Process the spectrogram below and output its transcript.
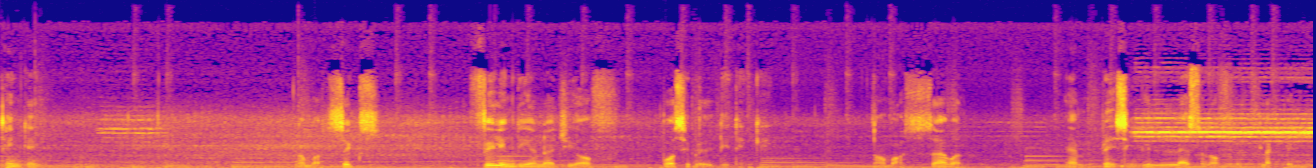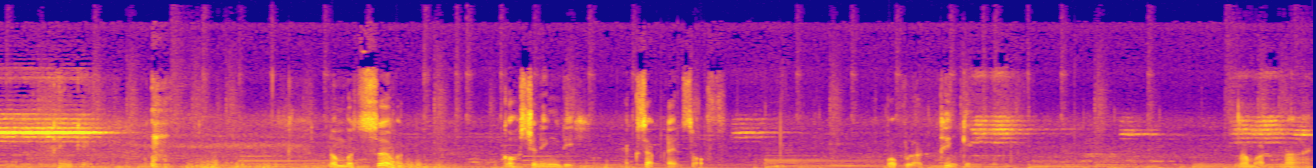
thinking. Number 6. Feeling the energy of possibility thinking. Number 7. Embracing the lesson of reflective thinking. Number 7. Questioning the acceptance of popular thinking. Number 9.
